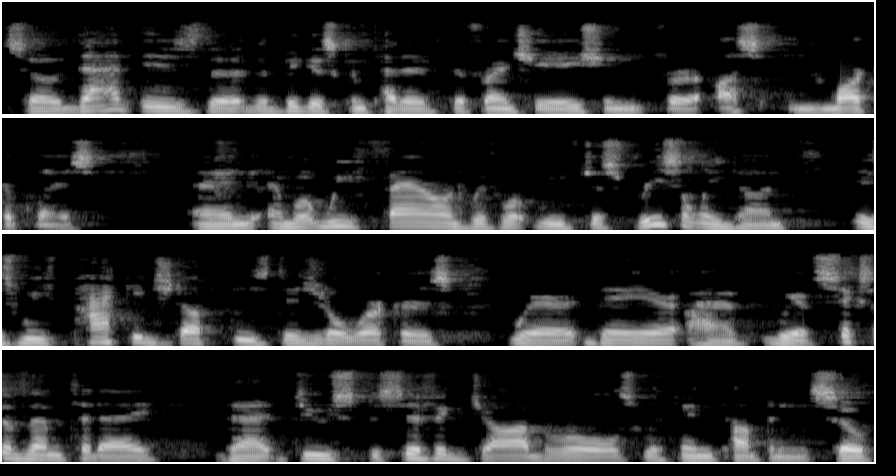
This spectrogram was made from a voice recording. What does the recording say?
so that is the, the biggest competitive differentiation for us in the marketplace. And, and what we found with what we've just recently done is we've packaged up these digital workers where they have, we have six of them today that do specific job roles within companies. So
